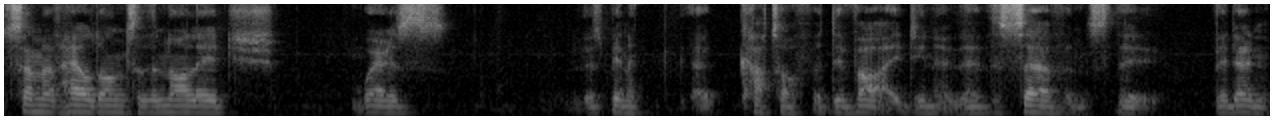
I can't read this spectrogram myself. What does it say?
some have held on to the knowledge, whereas there's been a, a cut off, a divide, you know, they're the servants, they, they don't,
